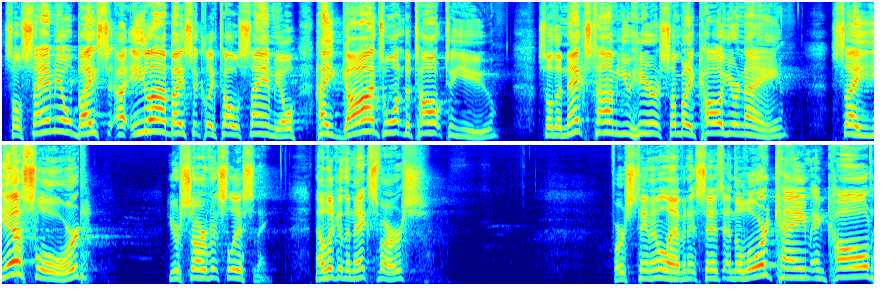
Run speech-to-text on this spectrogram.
So Samuel, uh, Eli basically told Samuel, Hey, God's wanting to talk to you. So the next time you hear somebody call your name, say, Yes, Lord your servant's listening. Now look at the next verse. Verse 10 and 11, it says, And the Lord came and called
